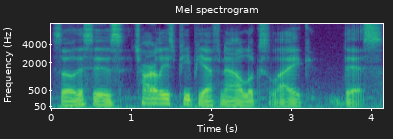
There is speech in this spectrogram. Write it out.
So this is Charlie's PPF now looks like this.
